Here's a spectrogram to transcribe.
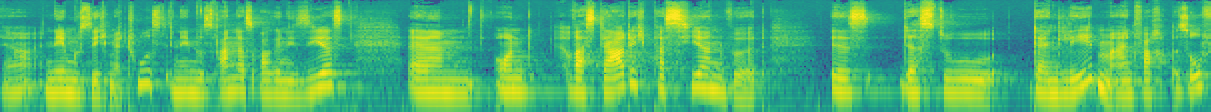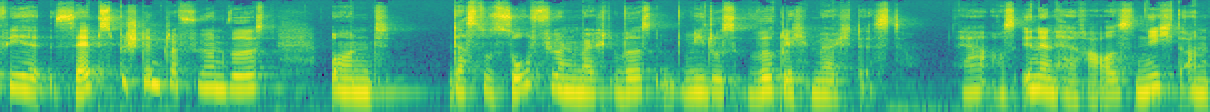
Ja, indem du es nicht mehr tust, indem du es anders organisierst. Ähm, und was dadurch passieren wird, ist, dass du dein Leben einfach so viel selbstbestimmter führen wirst und dass du so führen möcht wirst, wie du es wirklich möchtest. Ja, aus innen heraus, nicht an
